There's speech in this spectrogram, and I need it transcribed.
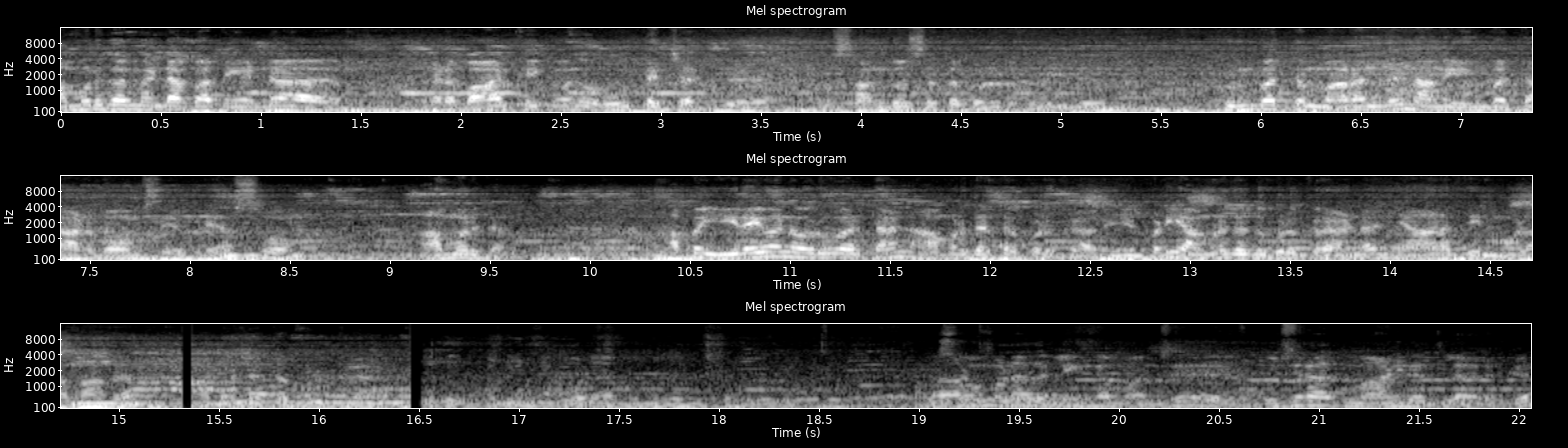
அமிர்தம் என்றா பார்த்தீங்கன்னா என்னோட வாழ்க்கைக்கு வந்து ஒரு ஊட்டச்சத்து ஒரு சந்தோஷத்தை கொடுக்கக்கூடியது. துன்பத்தை மறந்து நாங்கள் இன்பத்தை அனுபவம் செய்யக்கூடிய சோமம் அமிர்தம். அப்போ இறைவன் ஒருவர் தான் அமிர்தத்தை கொடுக்குறாரு. எப்படி அமிர்தத்தை கொடுக்குறாருன்னா ஞானத்தின் மூலமாக அமிர்தத்தை கொடுக்குறாரு. சோமநாத லிங்கம் வந்து குஜராத் மாநிலத்தில் இருக்கு.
